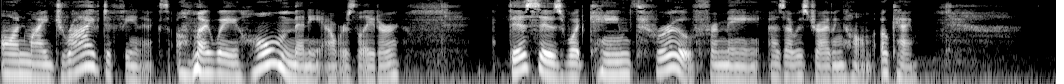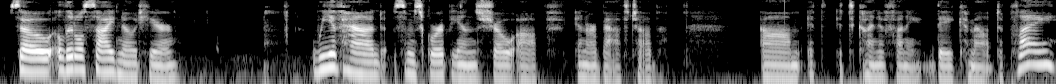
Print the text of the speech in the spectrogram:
on my drive to Phoenix. On my way home many hours later, this is what came through for me as I was driving home. Okay. So, a little side note here. We have had some scorpions show up in our bathtub um, it's it's kind of funny. They come out to play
